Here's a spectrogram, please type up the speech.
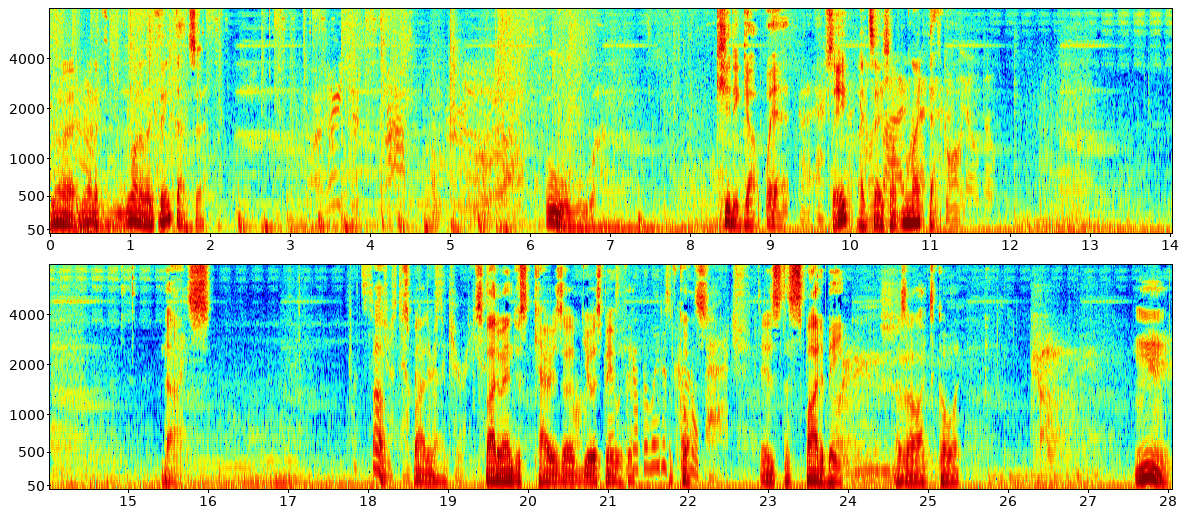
You wanna you wanna you wanna rethink that, sir? Ooh. Kitty got wet. See, I'd say something like that. Nice. Oh, just how good their Spider-Man. Spider-Man just carries a oh, USB with him. forgot the latest Of course. patch. Is the Spider Beat, as I like to call it. Mmm.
